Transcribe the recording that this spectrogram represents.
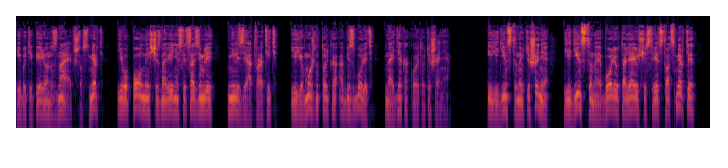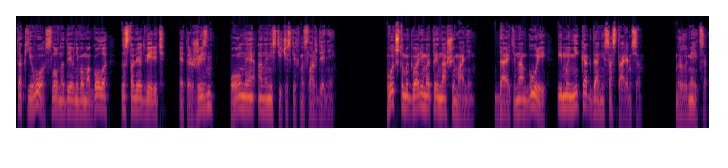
ибо теперь он знает, что смерть его полное исчезновение с лица земли нельзя отвратить, ее можно только обезболить, найдя какое-то утешение. И единственное утешение, единственное более утоляющее средство от смерти, так его, словно древнего могола, заставляют верить, это жизнь, полная анонистических наслаждений. Вот что мы говорим этой нашей мании. Дайте нам гурий, и мы никогда не состаримся. Разумеется,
